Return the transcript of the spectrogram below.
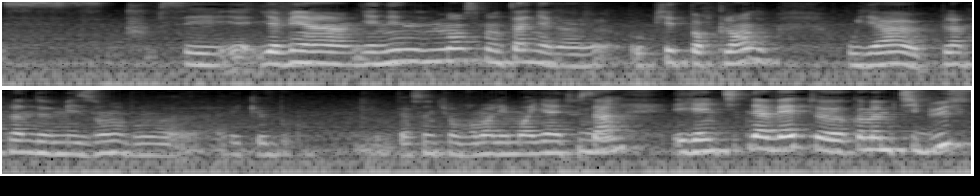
c'est, il y avait un, il y a une immense montagne euh, au pied de Portland où il y a plein plein de maisons, bon, avec beaucoup de personnes qui ont vraiment les moyens et tout ça. Et il y a une petite navette comme un petit bus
